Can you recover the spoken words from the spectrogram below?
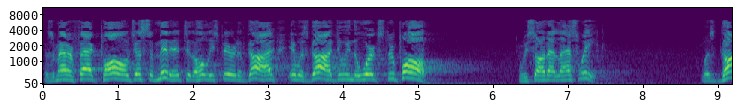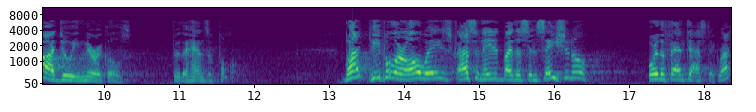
As a matter of fact, Paul just submitted to the Holy Spirit of God. It was God doing the works through Paul. We saw that last week. Was God doing miracles through the hands of Paul. But people are always fascinated by the sensational or the fantastic, right?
